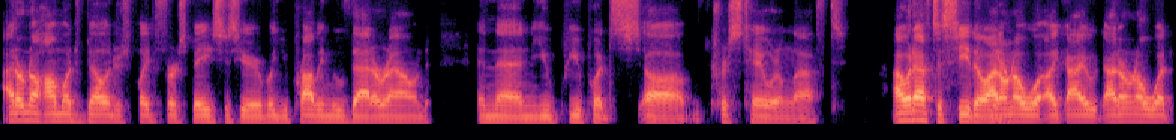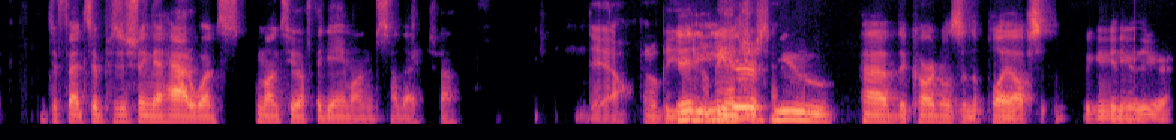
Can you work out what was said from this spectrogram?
I don't know how much Bellinger's played first base this year, but you probably move that around, and then you you put uh, Chris Taylor in left. I would have to see though. I don't know what like I I don't know what defensive positioning they had once Muncy left the game on Sunday. So yeah, it'll be did it'll be either of interesting. you have the Cardinals in the playoffs at the beginning of the year?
